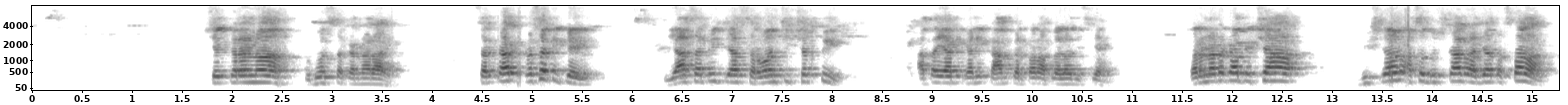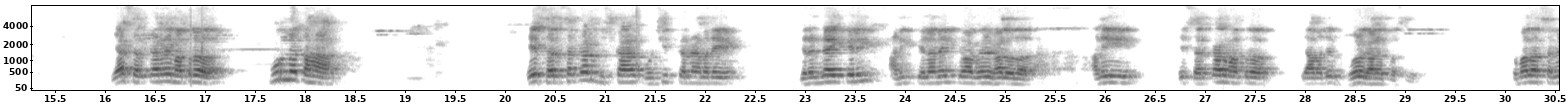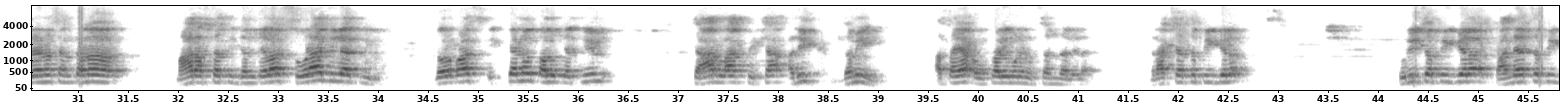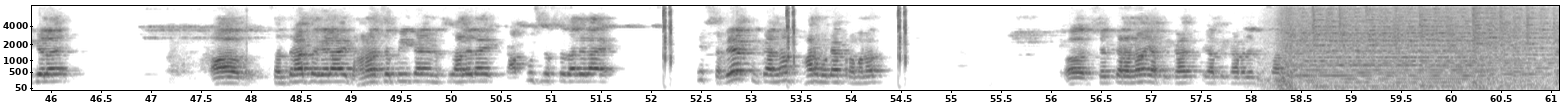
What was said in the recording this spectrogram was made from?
शेतकऱ्यांना उद्ध्वस्त करणार आहे. सरकार कसं टिकेल? यासाठी या सर्वांची शक्ती आता या ठिकाणी काम करताना आपल्याला दिसते आहे. कर्नाटकापेक्षा भीषण असं दुष्काळ राज्यात असताना या सरकारने मात्र पूर्णतः हे सरसकट दुष्काळ घोषित करण्यामध्ये दिरंगाई केली आणि केला नाही किंवा वेळ घालवला आणि हे सरकार मात्र यामध्ये घोळ घालत बसले. तुम्हाला सगळ्यांना सांगताना महाराष्ट्रातील जनतेला सोळा जिल्ह्यातील जवळपास एक्क्याण्णव तालुक्यातील चार लाखपेक्षा अधिक जमीन आता या अवकाळीमुळे नुकसान झालेलं आहे द्राक्षाचं पीक गेलं तुरीचं पीक गेलं कांद्याचं पीक गेलंय अं, संत्र्याचं गेलाय धानाचं पीक आहे नष्ट झालेलं आहे कापूस नष्ट झालेला आहे हे सगळ्या पिकांना फार मोठ्या प्रमाणात अं, शेतकऱ्यांना या पिका या पिकामध्ये नुकसान झालं.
